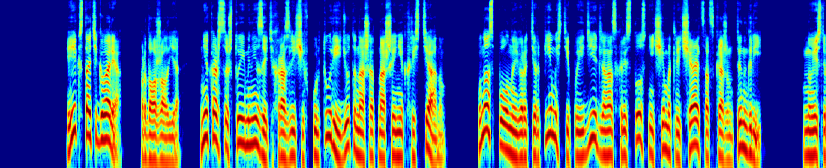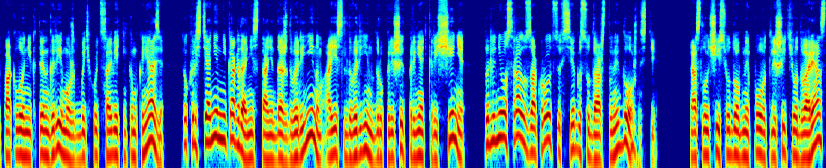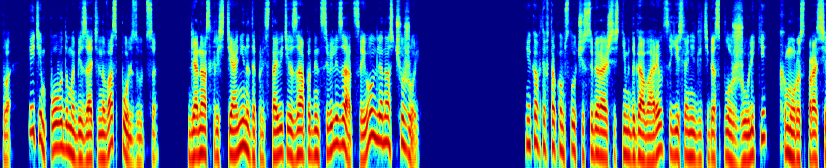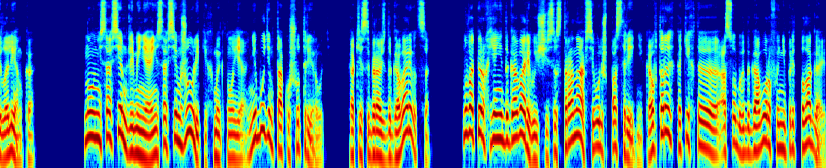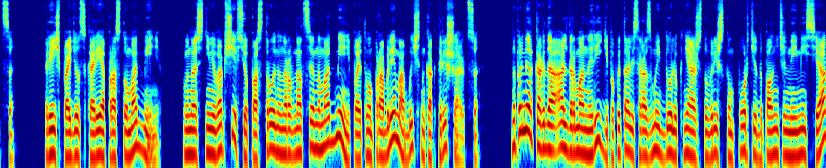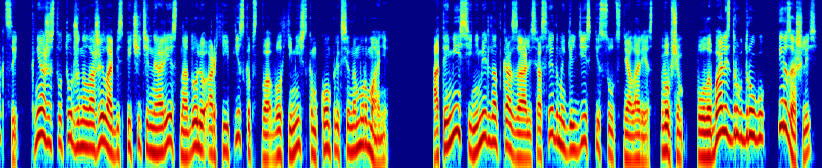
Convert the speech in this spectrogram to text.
И, кстати говоря, продолжал я, мне кажется, что именно из этих различий в культуре идет и наше отношение к христианам. У нас полная веротерпимость, и, по идее, для нас Христос ничем отличается от, скажем, Тенгри. Но если поклонник Тенгри может быть хоть советником князя, то христианин никогда не станет даже дворянином, а если дворянин вдруг решит принять крещение, то для него сразу закроются все государственные должности. А случись удобный повод лишить его дворянства, этим поводом обязательно воспользуются. Для нас христианин – это представитель западной цивилизации, и он для нас чужой. «И как ты в таком случае собираешься с ними договариваться, если они для тебя сплошь жулики?» — хмуро спросила Ленка. «Ну, не совсем для меня и не совсем жулики», — хмыкнул я. «Не будем так уж утрировать. Как я собираюсь договариваться? Ну, во-первых, я не договаривающаяся сторона, а всего лишь посредник. А во-вторых, каких-то особых договоров и не предполагается. Речь пойдет скорее о простом обмене. У нас с ними вообще все построено на равноценном обмене, поэтому проблемы обычно как-то решаются. Например, когда Альдерман и Риги попытались размыть долю княжества в Рижском порте дополнительной эмиссии акций, княжество тут же наложило обеспечительный арест на долю архиепископства в алхимическом комплексе на Мурмане. От эмиссии немедленно отказались, а следом и гильдейский суд снял арест. В общем, поулыбались друг другу и разошлись.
